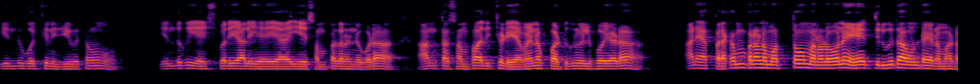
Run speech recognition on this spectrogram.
ఎందుకు వచ్చిన జీవితం? ఎందుకు ఈ ఐశ్వర్యాలు ఏ ఏ సంపదలన్నీ కూడా అంత సంపాదించాడు? ఏమైనా పట్టుకుని వెళ్ళిపోయాడా? అనే ఆ ప్రకంపనలు మొత్తం మనలోనే తిరుగుతూ ఉంటాయన్నమాట.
